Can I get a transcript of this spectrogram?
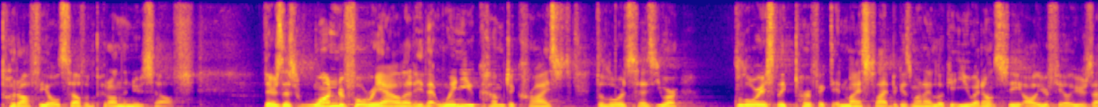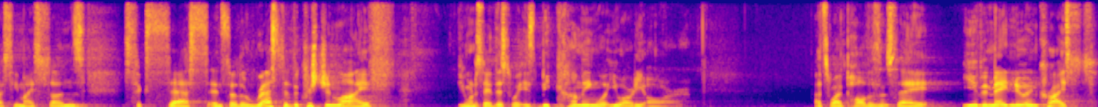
put off the old self and put on the new self. There's this wonderful reality that when you come to Christ, the Lord says, You are gloriously perfect in my sight because when I look at you, I don't see all your failures, I see my son's success. And so the rest of the Christian life, if you want to say it this way, is becoming what you already are. That's why Paul doesn't say, You've been made new in Christ.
